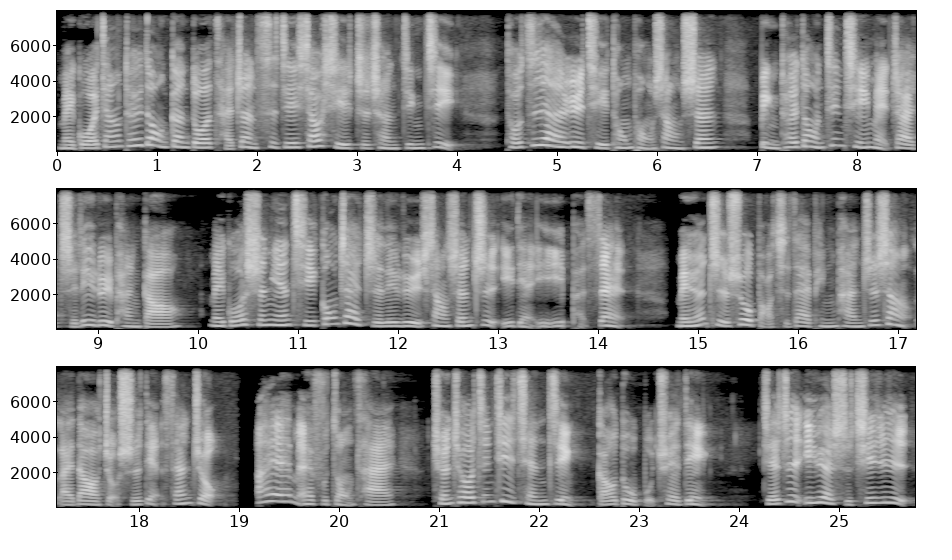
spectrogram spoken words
美国将推动更多财政刺激消息支撑经济，投资人预期通膨上升，并推动近期美债殖利率攀高。美国十年期公债殖利率上升至一点一一 percent，美元指数保持在平盘之上，来到九十点三九。IMF 总裁，全球经济前景高度不确定。截至一月十七日，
